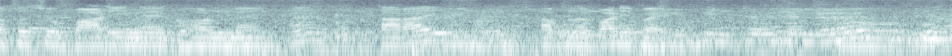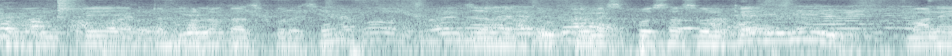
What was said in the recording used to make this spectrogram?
অথচ বাড়ি নেই, ঘর নেই হ্যাঁ তারাই আপনার বাড়ি পায়। তো মুখ্যমন্ত্রী একটা ভালো কাজ করেছে, যে পুলিশ প্রশাসনকে মানে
